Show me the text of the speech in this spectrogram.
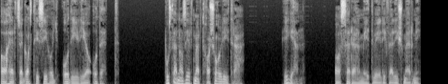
A herceg azt hiszi, hogy Odélia Odett. Pusztán azért, mert hasonlít rá? Igen. A szerelmét véli felismerni,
